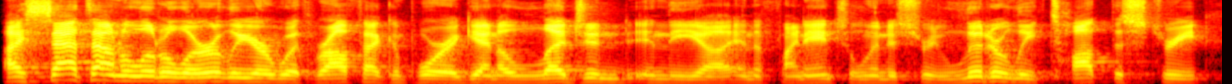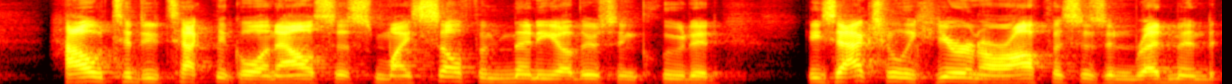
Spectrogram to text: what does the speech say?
I sat down a little earlier with Ralph Acampora, again, a legend in the, uh, in the financial industry, literally taught the street how to do technical analysis, myself and many others included. He's actually here in our offices in Redmond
